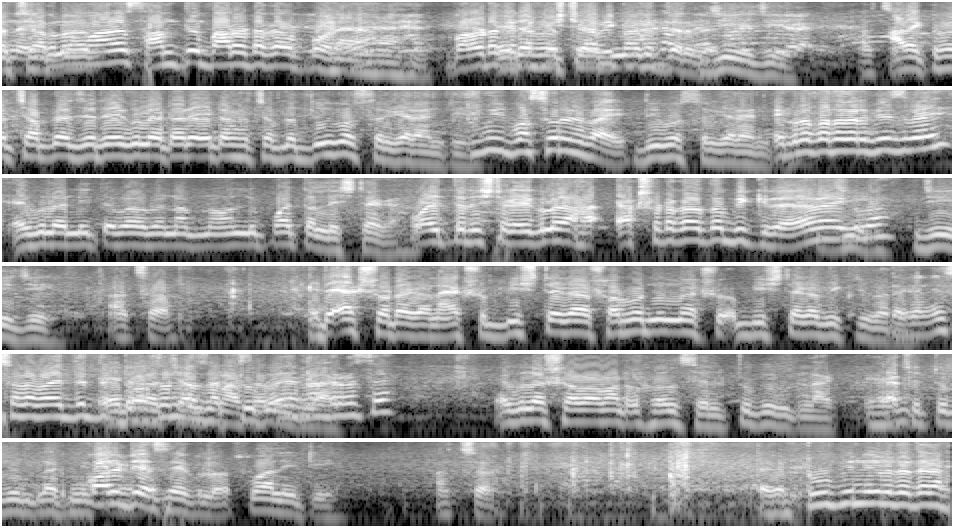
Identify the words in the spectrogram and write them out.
হচ্ছে এগুলো মানে সামথিং বারো টাকা পড়ে হ্যাঁ হ্যাঁ বারো টাকা এটা হচ্ছে আপনার জি জি। আচ্ছা। আরেকটা হচ্ছে আপনার যে রেগুলেটর এটা হচ্ছে আপনার দুই বছর গ্যারান্টি দুই বছরের ভাই? দুই বছর গ্যারান্টি এগুলো কত করে পিস ভাই? এগুলো নিতে পারবেন আপনি অনলি পঁয়তাল্লিশ টাকা। পঁয়তাল্লিশ টাকা। এগুলো একশো টাকা তো বিক্রি হয় এগুলো? জি জি। আচ্ছা। এটা একশো টাকা না একশো বিশ টাকা সর্বনিম্ন একশো বিশ টাকা বিক্রি করে। দেখেন ইনশাল্লাহ ভাইদের ডজন ডজন আপনার আছে এগুলো সব আমার হোলসেল টুপি ব্ল্যাক হচ্ছে টুপি ব্ল্যাক কোয়ালিটি আছে এগুলোর? কোয়ালিটি আচ্ছা। দেখেন টুপি পিনের ভিতরে দেখেন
